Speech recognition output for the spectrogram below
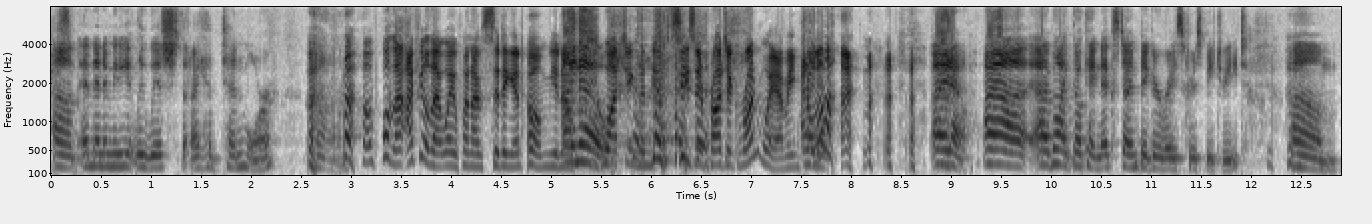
Um, and then immediately wished that I had 10 more. well, that, I feel that way when I'm sitting at home, you know, know. watching the new season Project Runway. I mean, come know. on. I know. Uh, I'm like, okay, next time, bigger Rice Krispie treat. Um,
